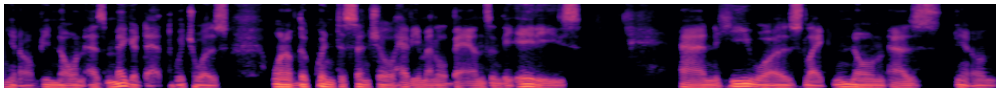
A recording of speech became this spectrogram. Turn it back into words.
you know be known as megadeth which was one of the quintessential heavy metal bands in the 80s and he was like known as you know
